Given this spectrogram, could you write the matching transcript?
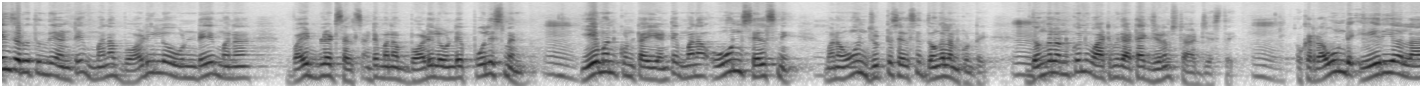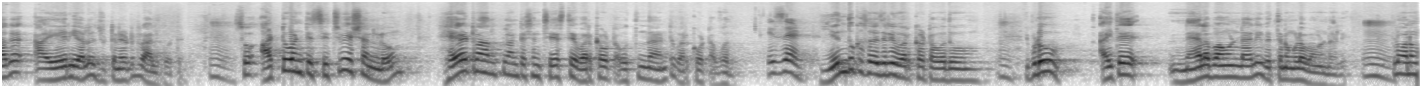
ఏం జరుగుతుంది అంటే మన బాడీలో ఉండే మన వైట్ బ్లడ్ సెల్స్ అంటే మన బాడీలో ఉండే పోలీస్ మెన్ ఏమనుకుంటాయి అంటే మన ఓన్ సెల్స్ని మన ఓన్ జుట్టు సెల్స్ని దొంగలు అనుకుంటాయి దొంగలు అనుకుని వాటి మీద అటాక్ చేయడం స్టార్ట్ చేస్తాయి. ఒక రౌండ్ ఏరియా లాగా ఆ ఏరియాలో జుట్టు అనేటువంటి రాలిపోతాయి. సో అటువంటి సిచ్యువేషన్లో హెయిర్ ట్రాన్స్ప్లాంటేషన్ చేస్తే వర్కౌట్ అవుతుందా అంటే వర్కౌట్ అవ్వదు. ఎందుకు సర్జరీ వర్కౌట్ అవ్వదు? ఇప్పుడు అయితే నేల బాగుండాలి విత్తనం కూడా బాగుండాలి. ఇప్పుడు మనం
